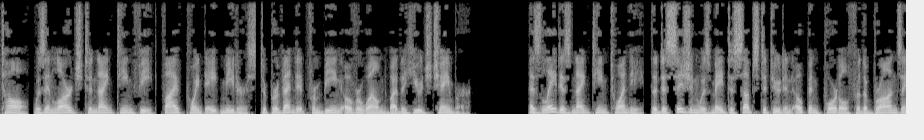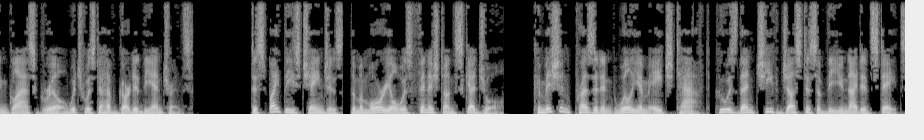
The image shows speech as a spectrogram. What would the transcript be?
tall, was enlarged to 19 feet meters to prevent it from being overwhelmed by the huge chamber. As late as 1920, the decision was made to substitute an open portal for the bronze and glass grille which was to have guarded the entrance. Despite these changes, the memorial was finished on schedule. Commission President William H. Taft, who was then Chief Justice of the United States,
